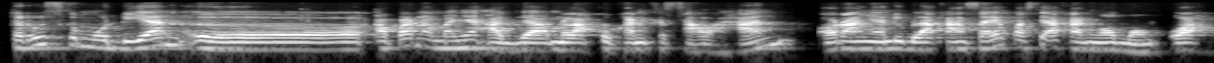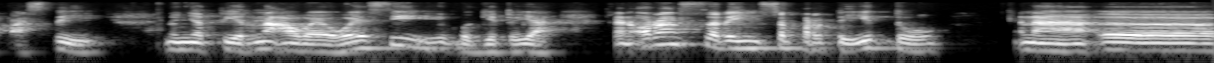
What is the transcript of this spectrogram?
terus kemudian eh, apa namanya agak melakukan kesalahan, orang yang di belakang saya pasti akan ngomong, wah pasti nyetirna aww sih begitu ya. Kan orang sering seperti itu. Nah, eh,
